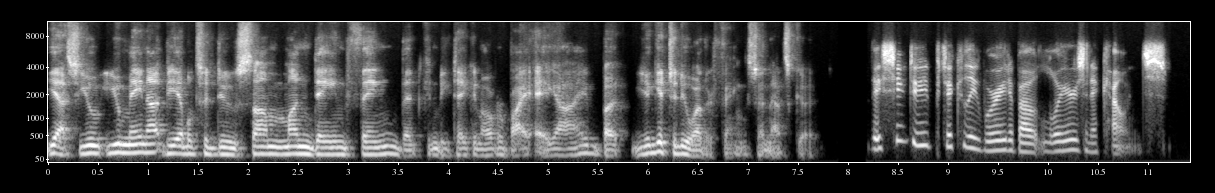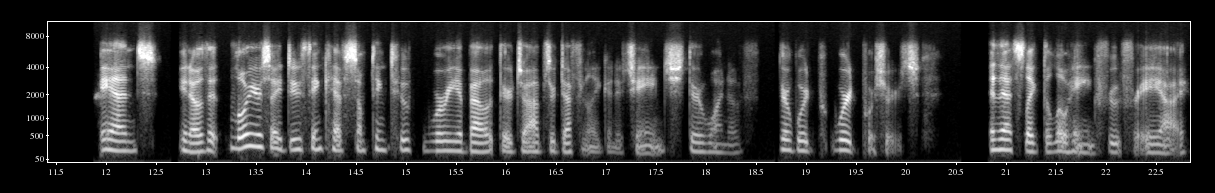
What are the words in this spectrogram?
yes, you you may not be able to do some mundane thing that can be taken over by AI, but you get to do other things, and that's good. They seem to be particularly worried about lawyers and accountants, and you know that lawyers I do think have something to worry about. Their jobs are definitely going to change. They're one of they're word word pushers, and that's like the low hanging fruit for AI.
